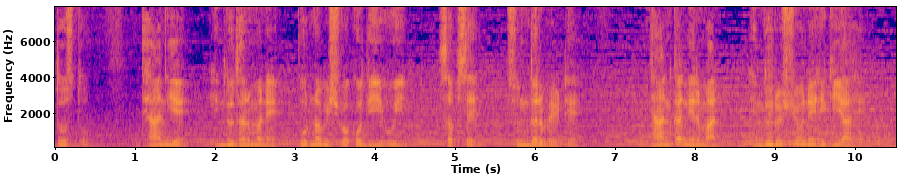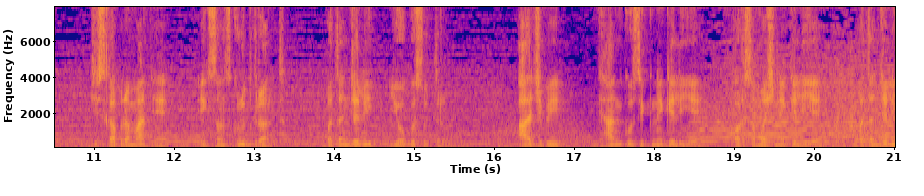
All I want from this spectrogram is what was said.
दोस्तों, ध्यान ये हिंदू धर्म ने पूर्ण विश्व को दी हुई सबसे सुंदर भेंट है। ध्यान का निर्माण हिंदू ऋषियों ने ही किया है, जिसका प्रमाण है एक संस्कृत ग्रंथ, पतंजलि योग सूत्र आज भी ध्यान को सीखने के लिए और समझने के लिए पतंजलि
